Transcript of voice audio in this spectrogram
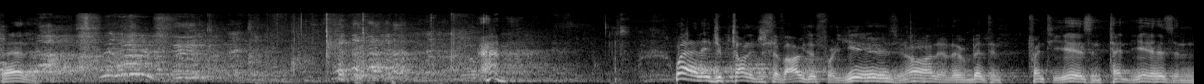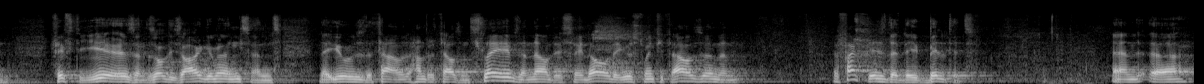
Ready? well, Egyptologists have argued for years, you know, they were built in 20 years, in 10 years, in 50 years, and there's all these arguments, and they used 100,000 slaves, and now they say, no, they used 20,000, and the fact is that they built it. And uh,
